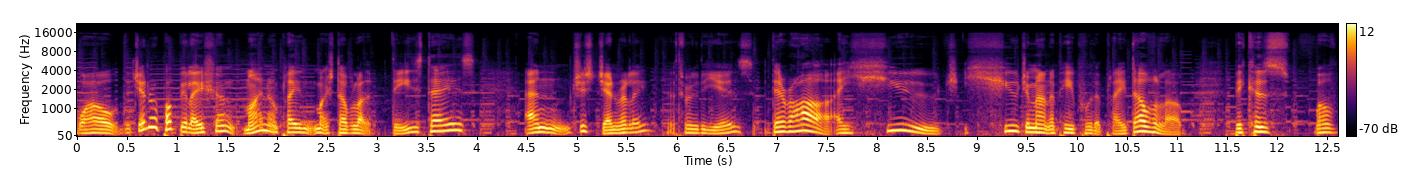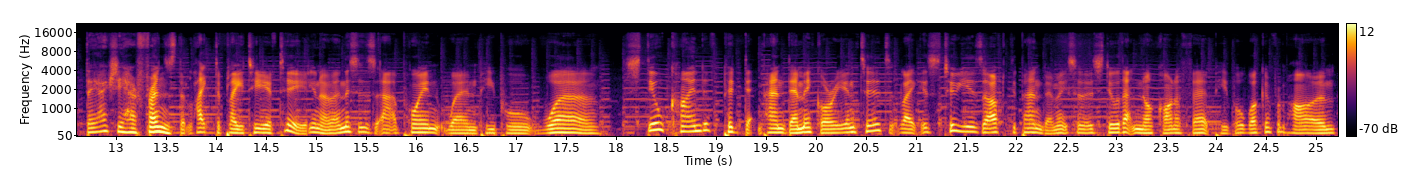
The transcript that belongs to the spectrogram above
while the general population might not play much double up these days, and just generally through the years, there are a huge, huge amount of people that play double up because, well, they actually have friends that like to play TFT, you know, and this is at a point when people were still kind of pandemic oriented. Like, it's two years after the pandemic, so there's still that knock on effect, people working from home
